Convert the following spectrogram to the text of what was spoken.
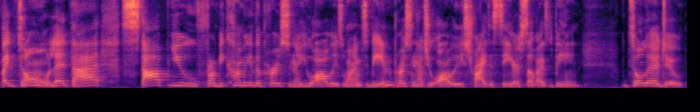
like, don't let that stop you from becoming the person that you always wanted to be and the person that you always try to see yourself as being. Don't let it do.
